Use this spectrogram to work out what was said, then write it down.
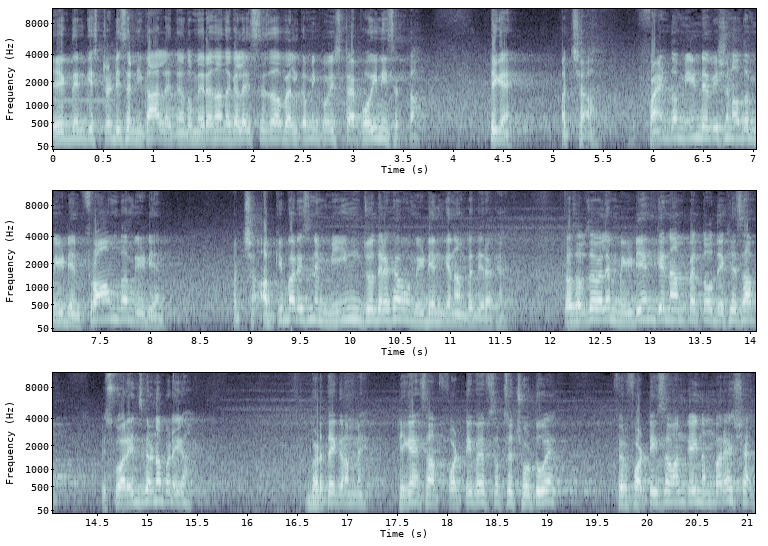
एक दिन की स्टडी से निकाल लेते हैं तो मेरे ज़्यादा गलत इससे ज़्यादा वेलकमिंग कोई स्टेप हो ही नहीं सकता। ठीक है? अच्छा find the mean division of the median from the median अच्छा अब की बार इसने मीन जो दे रखा है, वो मीडियन के नाम पे दे रखा है। तो सबसे पहले मीडियन के नाम पे तो देखिए साहब, इसको अरेंज करना पड़ेगा। बढ़ते क्रम में, ठीक है? साहब 45 सबसे छोटू है। फिर 47 का ही नंबर है शायद।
